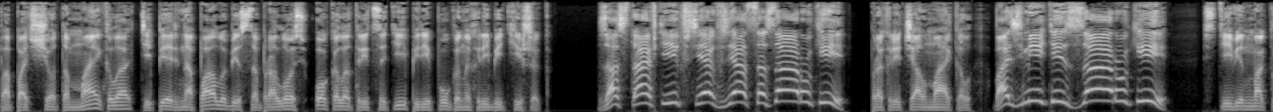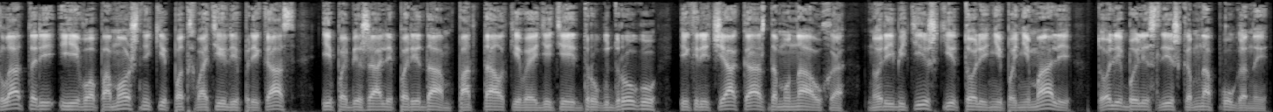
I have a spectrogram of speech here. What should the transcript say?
По подсчетам Майкла, теперь на палубе собралось около тридцати перепуганных ребятишек. «Заставьте их всех взяться за руки!» — прокричал Майкл. «Возьмитесь за руки!» Стивен Маклаттери и его помощники подхватили приказ и побежали по рядам, подталкивая детей друг к другу и крича каждому на ухо, но ребятишки то ли не понимали, то ли были слишком напуганы.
